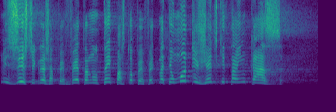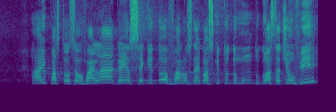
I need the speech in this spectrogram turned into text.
Não existe igreja perfeita, não tem pastor perfeito, mas tem um monte de gente que está em casa. Aí o pastorzão vai lá, ganha seguidor, fala uns negócios que todo mundo gosta de ouvir.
